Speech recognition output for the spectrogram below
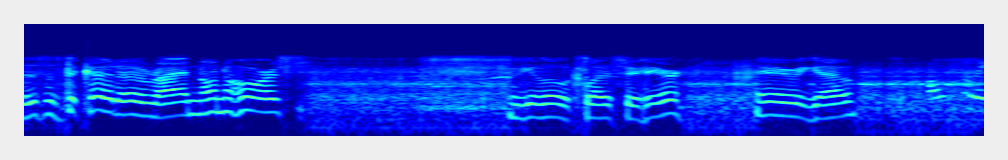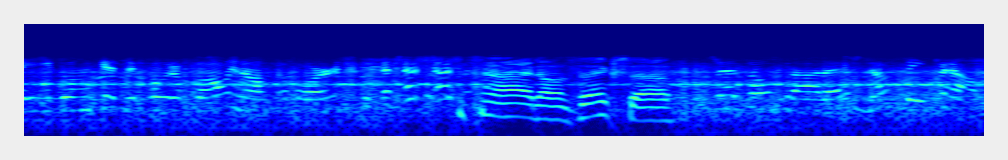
This is Dakota riding on the horse. We get a little closer here. There we go. Hopefully you won't get Dakota falling off the horse. I don't think so. Let's hope not. Eh? No seatbelt.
